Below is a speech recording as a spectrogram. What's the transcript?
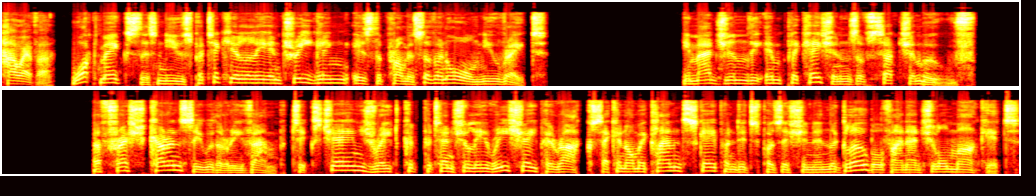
However, what makes this news particularly intriguing is the promise of an all-new rate. Imagine the implications of such a move. A fresh currency with a revamped exchange rate could potentially reshape Iraq's economic landscape and its position in the global financial market.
